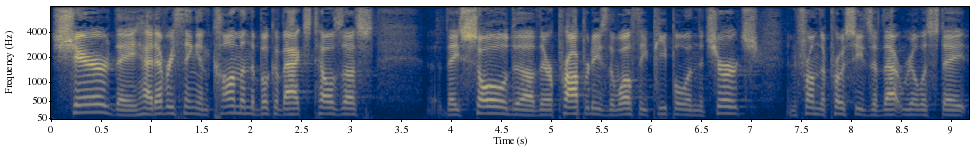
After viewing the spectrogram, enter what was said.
shared, they had everything in common, the book of Acts tells us. They sold uh, their properties, the wealthy people in the church, and from the proceeds of that real estate,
